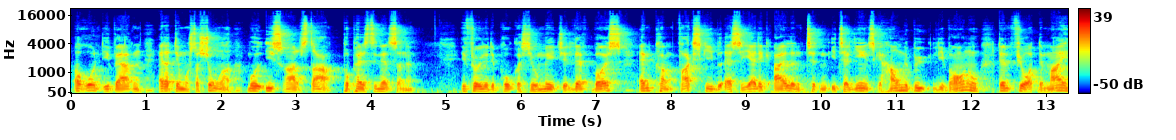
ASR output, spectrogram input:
og rundt i verden er der demonstrationer mod Israels drab på palæstinenserne. Ifølge det progressive medie Left Voice ankom fragtskibet Asiatic Island til den italienske havneby Livorno den 14. maj,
